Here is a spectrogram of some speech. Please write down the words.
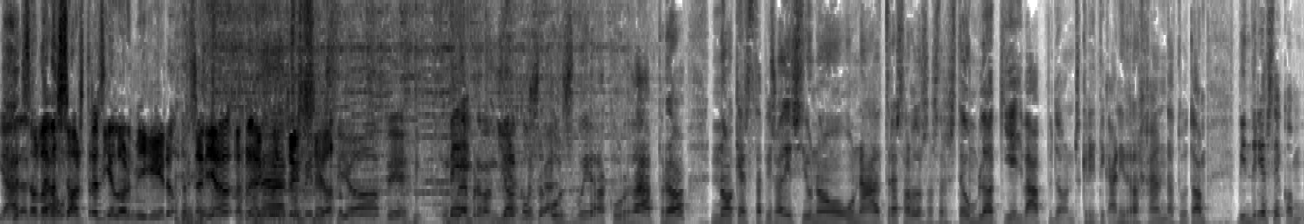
ja Salvador veu Sostres i l'Hormiguero seria una, una conjunció. combinació... Bé, Bé, podem provar amb jo el que us, us vull recordar, però no aquest episodi, sinó un altre, Salvador Sostres té un blog i ell va doncs, criticant i rajant de tothom. Vindria a ser com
